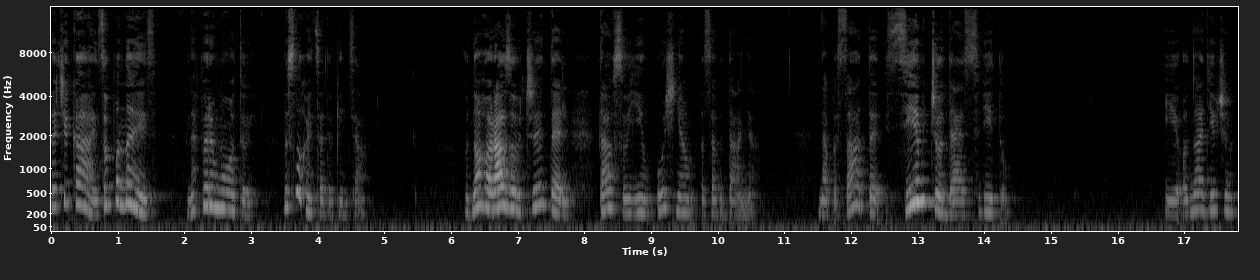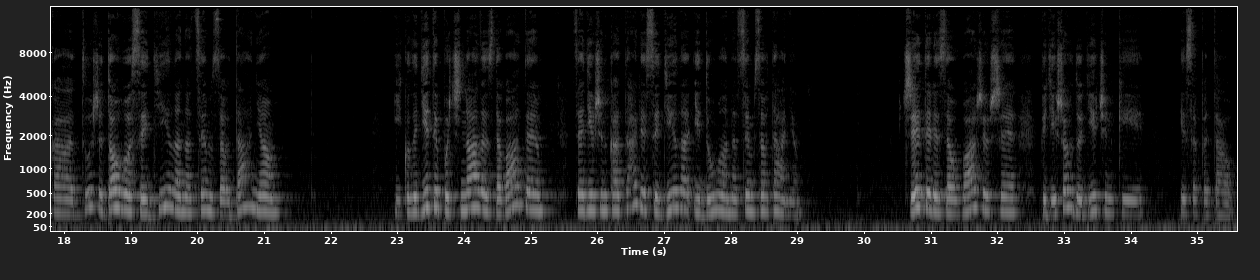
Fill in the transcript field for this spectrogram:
Зачекай, зупинись, не перемотуй, дослухай це до кінця. Одного разу вчитель дав своїм учням завдання написати сім чудес світу. І одна дівчинка дуже довго сиділа над цим завданням. І коли діти починали здавати, ця дівчинка далі сиділа і думала над цим завданням. Вчитель, зауваживши, підійшов до дівчинки і запитав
